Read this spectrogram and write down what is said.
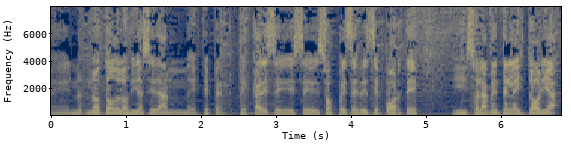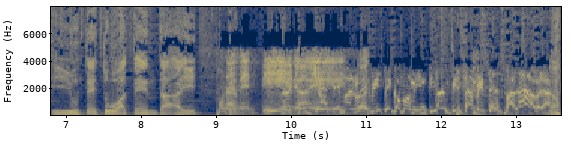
eh, no, no todos los días se dan este, per- pescar ese, ese- esos peces de ese porte y solamente en la historia y usted estuvo atenta ahí. Una Pero- mentira, ¿Escuchaste, eh. Manuel? ¿Viste cómo mintió? Empieza a meter palabras.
